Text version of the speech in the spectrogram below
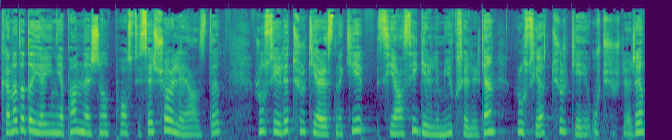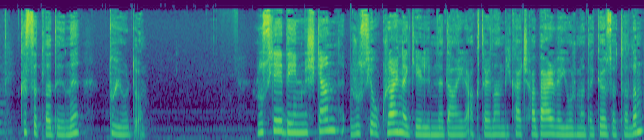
Kanada'da yayın yapan National Post ise şöyle yazdı. Rusya ile Türkiye arasındaki siyasi gerilim yükselirken Rusya Türkiye'ye uçuşları kısıtladığını duyurdu. Rusya'ya değinmişken Rusya-Ukrayna gerilimine dair aktarılan birkaç haber ve yoruma da göz atalım.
